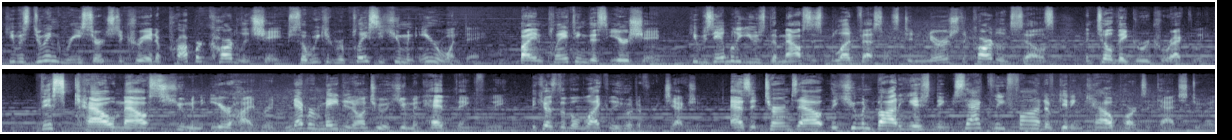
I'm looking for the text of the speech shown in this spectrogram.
He was doing research to create a proper cartilage shape so we could replace a human ear one day. By implanting this ear shape, he was able to use the mouse's blood vessels to nourish the cartilage cells until they grew correctly. This cow mouse human ear hybrid never made it onto a human head, thankfully, because of the likelihood of rejection. As it turns out, the human body isn't exactly fond of getting cow parts attached to it.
